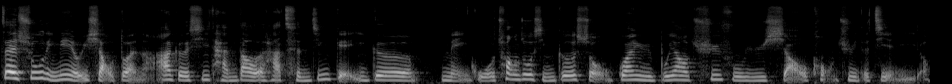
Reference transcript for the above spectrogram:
在书里面有一小段啊，阿格西谈到了他曾经给一个。美国创作型歌手关于不要屈服于小恐惧的建议哦，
